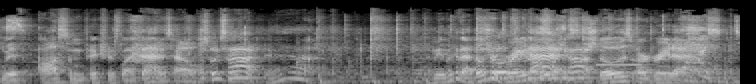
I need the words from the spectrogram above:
With awesome pictures like that is how. This looks hot. Yeah. I mean, look at that. Those are great ads. Those are great ads.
